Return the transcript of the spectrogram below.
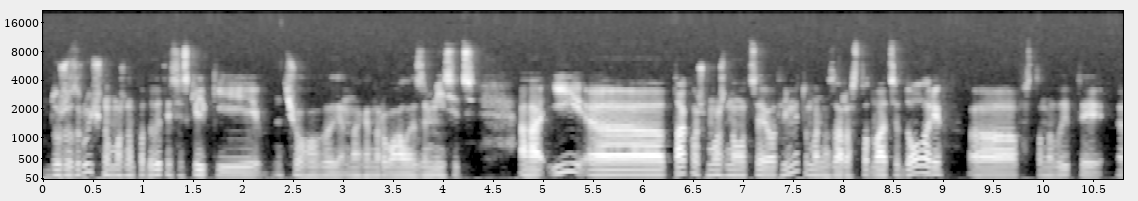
дуже зручно можна подивитися, скільки чого ви нагенерували за місяць. А, І е, також можна оцей от ліміт, у мене зараз 120 доларів, е, встановити е,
